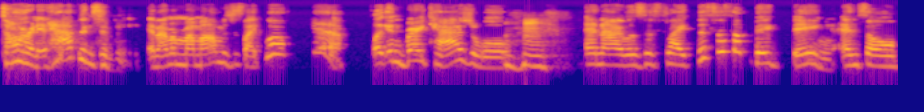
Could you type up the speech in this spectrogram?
darn, it happened to me. And I remember my mom was just like, well, yeah, like and very casual. Mm-hmm. And I was just like, this is a big thing. And so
